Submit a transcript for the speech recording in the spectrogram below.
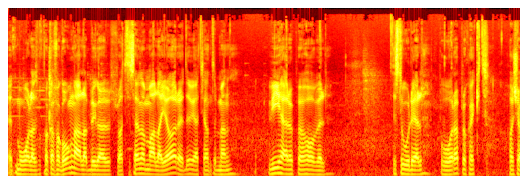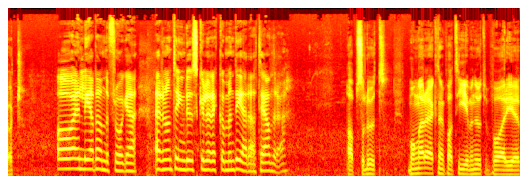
ett mål att plocka få igång alla byggarbetsplatser. Sen om alla gör det, det vet jag inte, men vi här uppe har väl till stor del på våra projekt har kört. Och en ledande fråga, är det någonting du skulle rekommendera till andra? Absolut. Många räknar på att 10 minuter på varje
